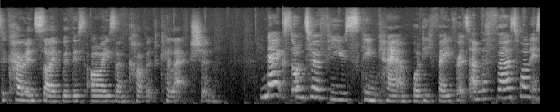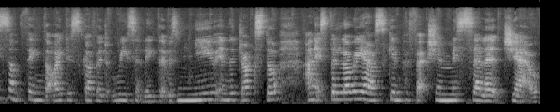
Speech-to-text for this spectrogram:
to coincide with this Eyes Uncovered collection. Next onto a few skincare and body favourites and the first one is something that I discovered recently that was new in the drugstore and it's the L'Oreal Skin Perfection Micellar Gel.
